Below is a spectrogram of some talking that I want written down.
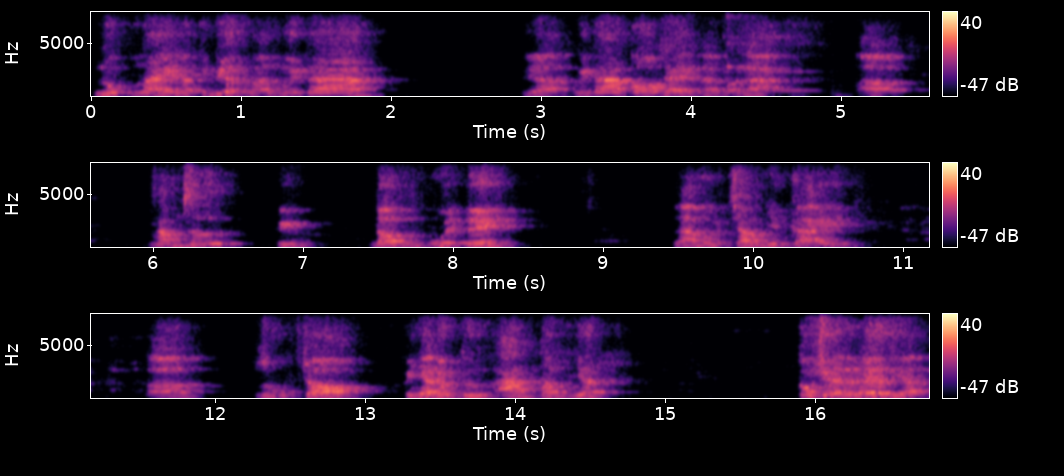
lúc này là cái việc là người ta người ta có thể là gọi là uh, nắm giữ cái đồng USD là một trong những cái uh, giúp cho cái nhà đầu tư an tâm nhất. Câu chuyện ở đây là gì ạ?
